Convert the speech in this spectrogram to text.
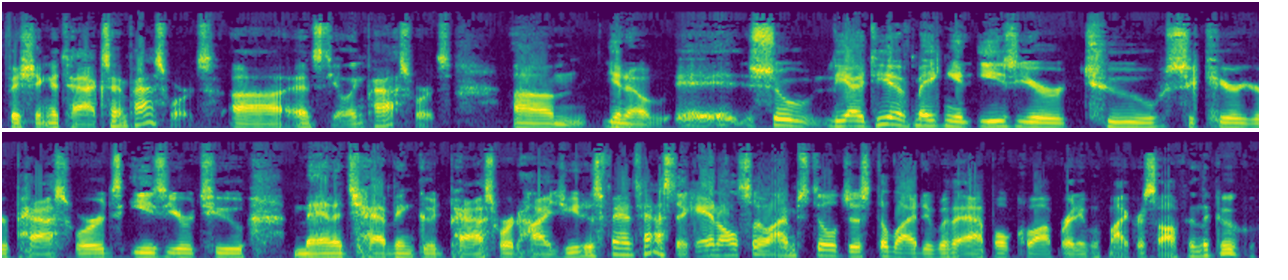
phishing attacks and passwords, uh, and stealing passwords. Um, you know, so the idea of making it easier to secure your passwords, easier to manage having good password hygiene is fantastic. And also, I'm still just delighted with Apple cooperating with Microsoft and the Google.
